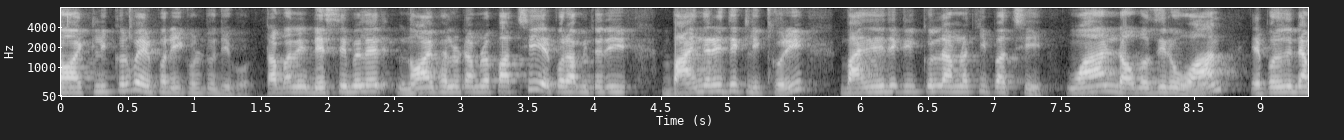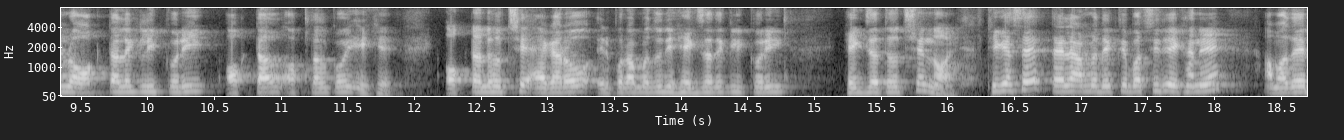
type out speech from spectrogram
নয় ক্লিক করব, এরপর ইকুয়াল টু দিব। তার মানে ডেসিমেলের নয় ভ্যালুটা আমরা পাচ্ছি, এরপর আমি যদি বাইনারিতে ক্লিক করি বাইনারিতে ক্লিক করলে আমরা কি পাচ্ছি? ওয়ান ডবল জিরো ওয়ান এরপরে যদি আমরা অক্টালে ক্লিক করি অক্টাল অক্টাল কই? এখে অক্টালে হচ্ছে এগারো, এরপর আমরা যদি হেক্সাতে ক্লিক করি হেক্সাতে হচ্ছে নয়। ঠিক আছে? তাহলে আমরা দেখতে পাচ্ছি যে এখানে আমাদের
